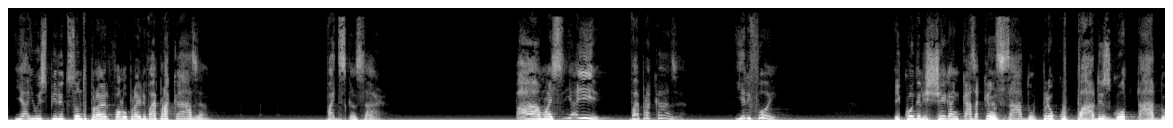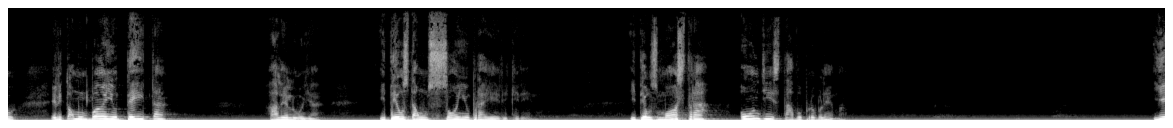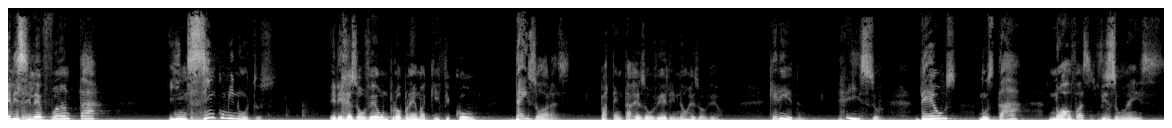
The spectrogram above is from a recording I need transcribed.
E aí o Espírito Santo pra ele, falou para ele: vai para casa, vai descansar. Ah, mas e aí? Vai para casa. E ele foi. E quando ele chega em casa cansado, preocupado, esgotado, ele toma um banho, deita. Aleluia. E Deus dá um sonho para ele, querido. E Deus mostra onde estava o problema. E ele se levanta e em cinco minutos ele resolveu um problema que ficou dez horas para tentar resolver e não resolveu. Querido, é isso. Deus nos dá novas visões.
